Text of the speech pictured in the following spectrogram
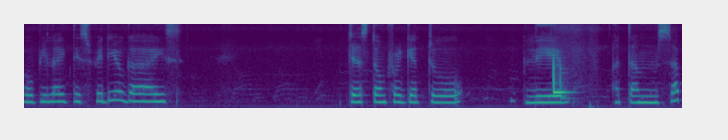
hope you like this video guys. Just don't forget to leave a thumbs up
